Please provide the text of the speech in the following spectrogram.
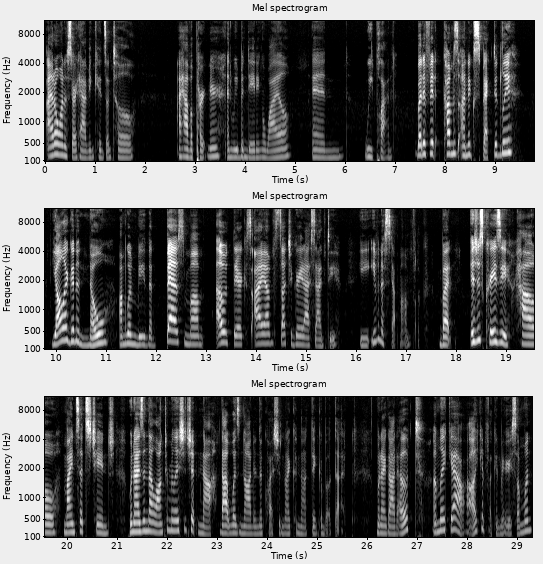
I don't want to start having kids until I have a partner and we've been dating a while and we plan. But if it comes unexpectedly, y'all are gonna know I'm gonna be the best mom out there because I am such a great ass auntie, even a stepmom. Fuck. But it's just crazy how mindsets change. When I was in that long term relationship, nah, that was not in the question. I could not think about that. when I got out, I'm like, yeah, I can fucking marry someone.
